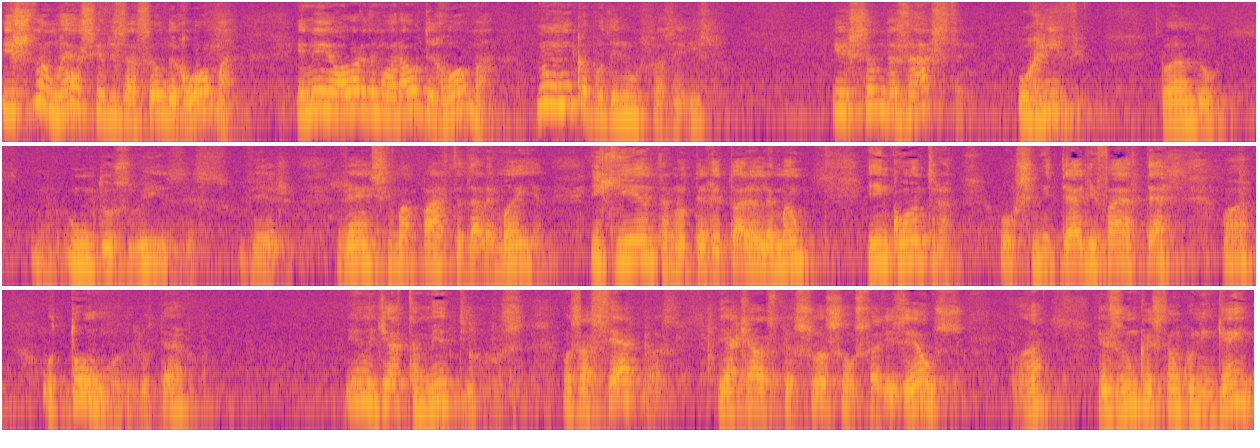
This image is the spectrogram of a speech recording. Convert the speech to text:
Isso não é a civilização de Roma e nem a ordem moral de Roma. Nunca poderíamos fazer isso. Isso é um desastre horrível. Quando um dos juízes, veja, vence uma parte da Alemanha e que entra no território alemão e encontra o cemitério e vai até o túmulo de Lutero. Imediatamente os, os e aquelas pessoas são os fariseus, não é? Eles nunca estão com ninguém,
